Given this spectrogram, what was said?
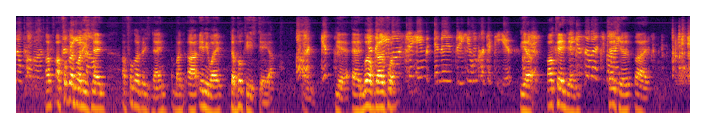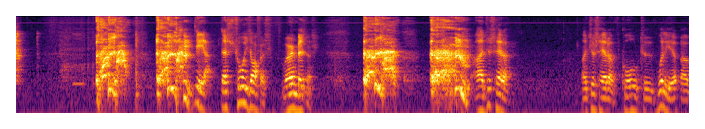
no problem. I, I forgot what his name. I forgot his name, but uh, anyway, the book is there. Alright, yep. Yeah, and we'll go for. to him and then say he will contact you. Yeah. Okay? Okay then. Thank you so much. Bye. Thank you. Bye. yeah, that's Troy's office. We're in business. I just had a I just had a call to Willie. Uh,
